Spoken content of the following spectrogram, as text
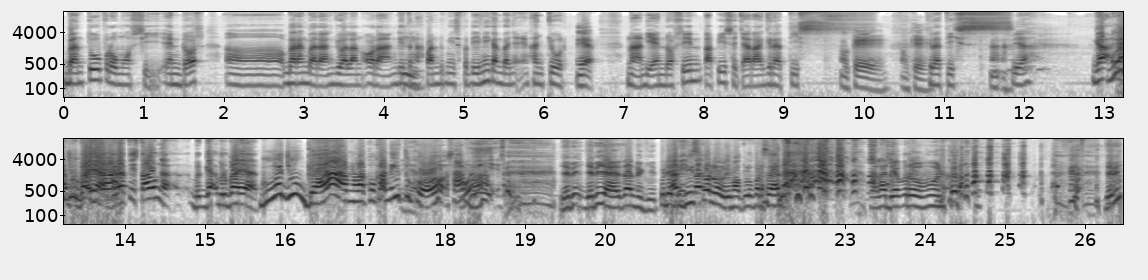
Bantu promosi, endorse eh, barang-barang jualan orang di Hmm. tengah pandemi seperti ini kan banyak yang hancur. Iya. Nah di endorsein tapi secara gratis, Oke. Oke. gratis Uh-uh. ya. Nggak, Gua nggak juga, berbayar, gratis tahu nggak? Ber- Nggak berbayar. Gua juga melakukan itu Iya. kok, sama. Oh, iya. jadi jadi yayasan begitu. Udah di diskon loh 50%. malah dia promo. Jadi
